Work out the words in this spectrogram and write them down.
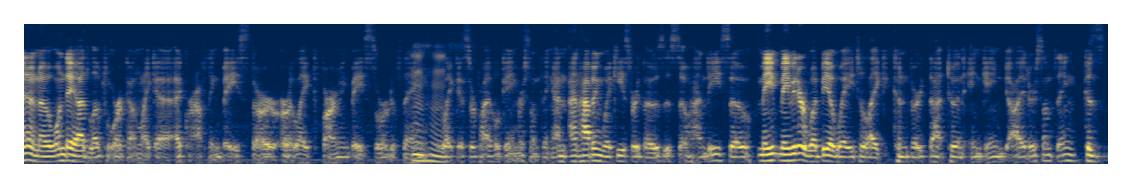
I don't know. One day I'd love to work on like a, a crafting based or, or like farming based sort of thing, Mhm. like a survival game or something. And and having wikis for those is so handy. So maybe maybe there would be a way to like convert that to an in game guide or something. Because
